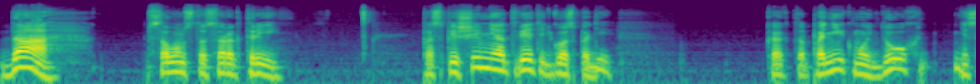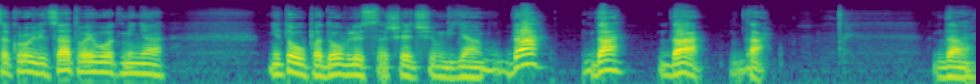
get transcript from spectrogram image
Да, Псалом 143. Поспеши мне ответить, Господи. Как-то паник мой дух, не сокрой лица Твоего от меня, не то уподоблюсь сошедшим в яму. Да, да, да, да. Да.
